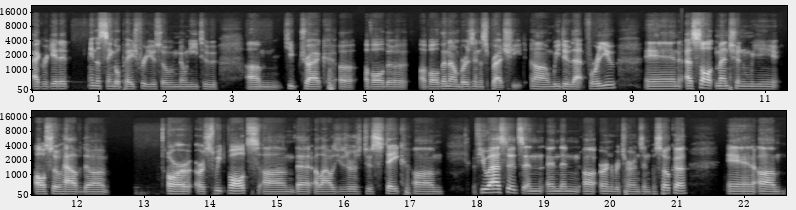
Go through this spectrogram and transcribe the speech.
aggregated in a single page for you, so no need to um, keep track uh, of all the of all the numbers in a spreadsheet. Um, we do that for you. And as Salt mentioned, we also have the or or sweet vaults um, that allows users to stake um, a few assets and and then uh, earn returns in Pasoka, and um,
